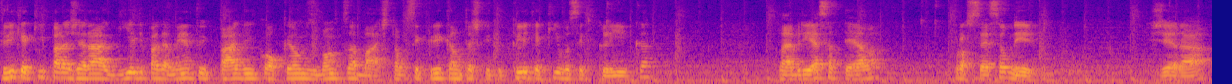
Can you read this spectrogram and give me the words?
Clique aqui para gerar a guia de pagamento e pague em qualquer um dos bancos abaixo. Então você clica onde está escrito, clique aqui, você clica, vai abrir essa tela, o processo é o mesmo, gerar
